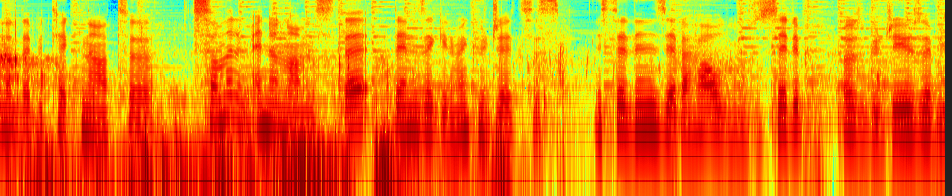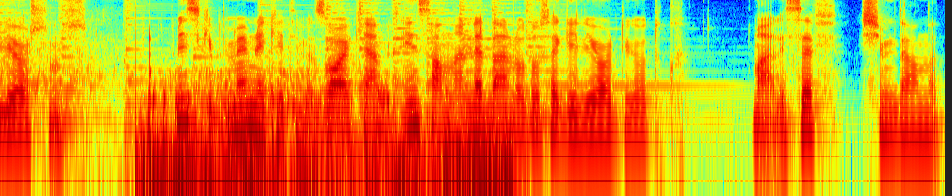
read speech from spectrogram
ne de bir tekne atığı. Sanırım en önemlisi de denize girmek ücretsiz. İstediğiniz yere havlunuzu serip özgürce yüzebiliyorsunuz. Mis gibi memleketimiz varken insanlar neden Rodos'a geliyor diyorduk. Maalesef şimdi anladım.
